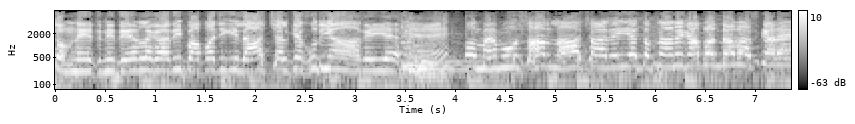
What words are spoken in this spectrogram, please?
तुमने इतनी देर लगा दी पापा जी की लाश चल के खुद यहाँ आ गई है? और महमूद साहब लाश आ गई है। दफनाने का बंदोबस्त करे।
